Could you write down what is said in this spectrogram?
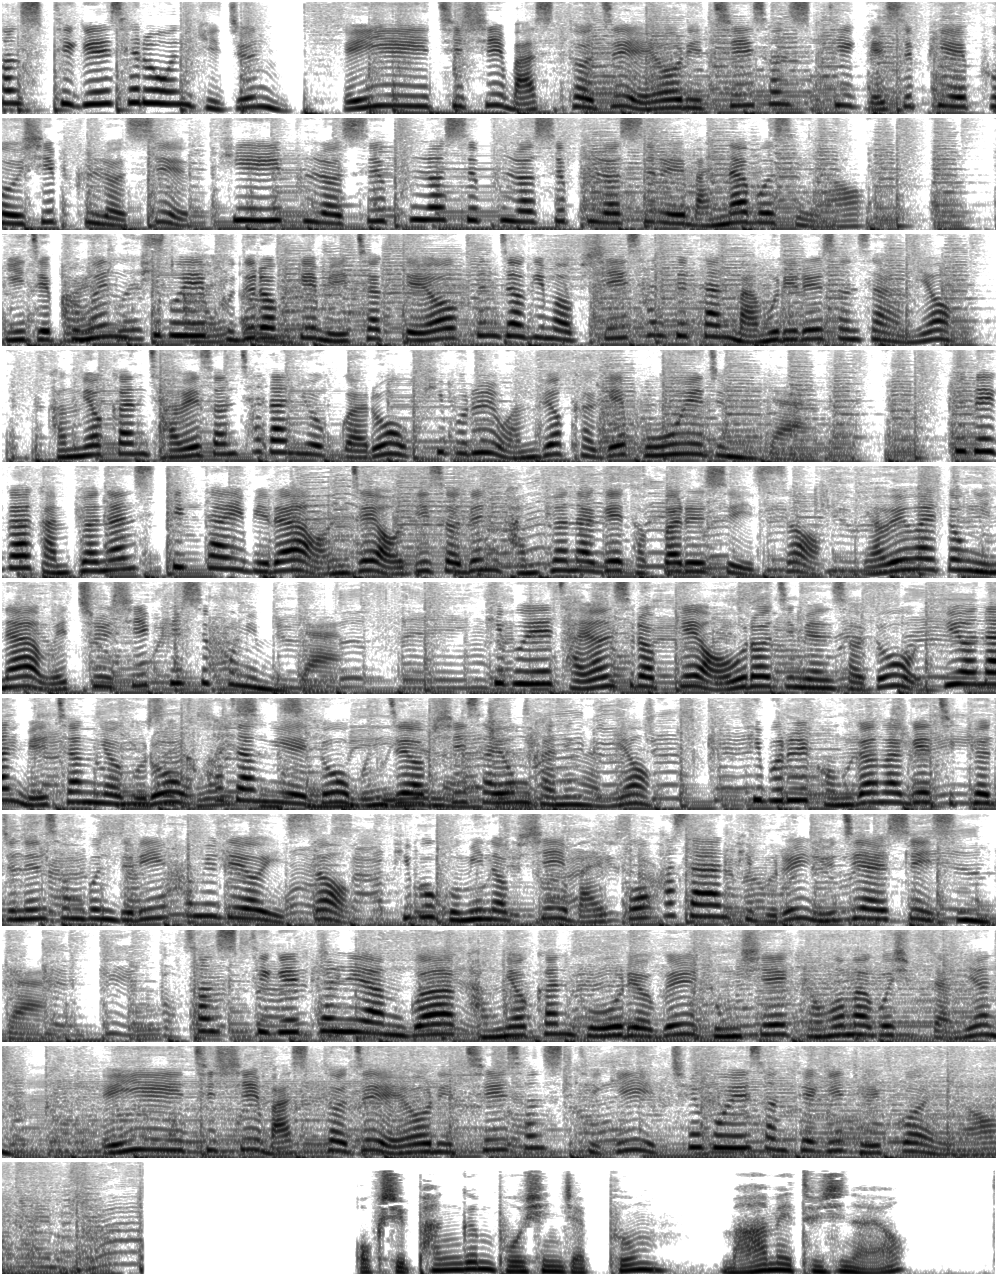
선스틱의 새로운 기준 AHC 마스터즈 에어리치 선스틱 SPF 50 플러스 PA 플러스 플러스 플러스 플러스를 만나보세요. 이 제품은 피부에. 부드럽게 밀착되어 끈적임 없이 산뜻한 마무리를 선사하며 강력한 자외선 차단 효과로 피부를 완벽하게 보호해줍니다. 휴대가 간편한 스틱 타입이라 언제 어디서든 간편하게 덧바를 수 있어 야외 활동이나 외출 시 필수품입니다. 피부에 자연스럽게 어우러지면서도 뛰어난 밀착력으로 화장 위에도 문제없이 사용 가능하며 피부를 건강하게 지켜주는 성분들이 함유되어 있어 피부 고민 없이 맑고 화사한 피부를 유지할 수 있습니다. 선스틱의 편리함과 강력한 보호력을 동시에 경험하고 싶다면 AHC 마스터즈 에어리치 선스틱이 최고의 선택이 될 거예요. 혹시 방금 보신 제품 마음에 드시나요?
